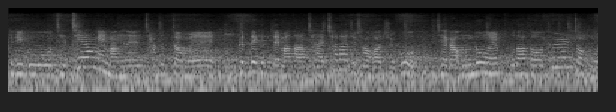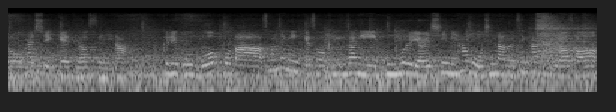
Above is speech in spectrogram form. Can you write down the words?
그리고 제 체형에 맞는 자극점을 그때그때마다 잘 찾아주셔가지고 제가 운동을 보다 더 효율적으로 할 수 있게 되었습니다. 그리고 무엇보다 선생님께서 굉장히 공부를 열심히 하고 오신다는 생각이 들어서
